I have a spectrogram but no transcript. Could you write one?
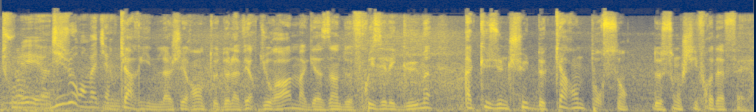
tous les euh, 10 jours, on va dire. Karine, la gérante de la Verdura, magasin de fruits et légumes, accuse une chute de 40% de son chiffre d'affaires.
